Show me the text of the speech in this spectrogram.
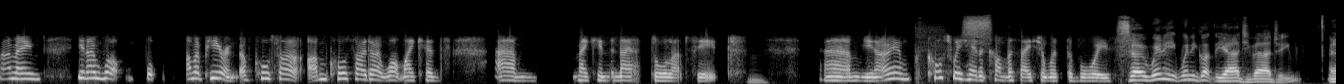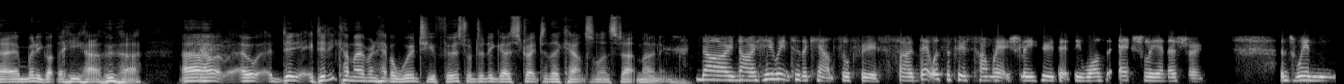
I mean, you know what? what- I'm a parent. Of course, I, of course, I don't want my kids um, making the neighbours all upset. Um, you know, and of course, we had a conversation with the boys. So when he when he got the argy bargy, uh, when he got the hee ha hoo ha, uh, uh, did did he come over and have a word to you first, or did he go straight to the council and start moaning? No, no, he went to the council first. So that was the first time we actually heard that there was actually an issue. Is when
